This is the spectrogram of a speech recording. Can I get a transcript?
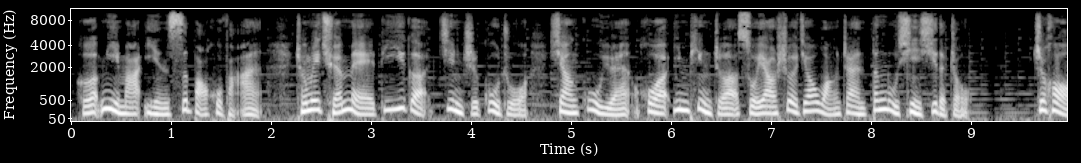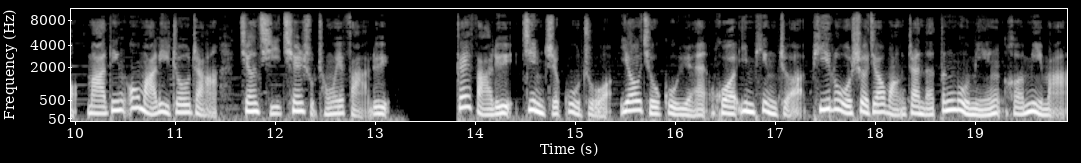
和密码隐私保护法案》，成为全美第一个禁止雇主向雇员或应聘者索要社交网站登录信息的州。之后，马丁·欧马利州长将其签署成为法律。该法律禁止雇主要求雇员或应聘者披露社交网站的登录名和密码，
